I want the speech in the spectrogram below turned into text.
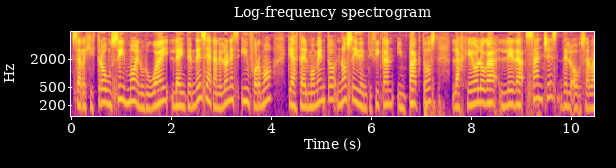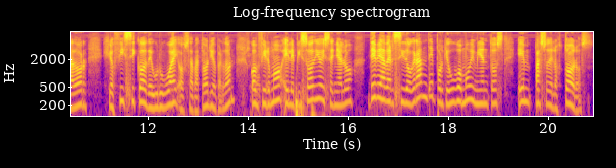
Se registró un sismo en Uruguay. La Intendencia de Canelones informó que hasta el momento no se identifican impactos. La geóloga Leda Sánchez del Observador Geofísico de Uruguay, Observatorio, perdón, confirmó el episodio y señaló debe haber sido grande porque hubo movimientos en Paso de los Toros.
